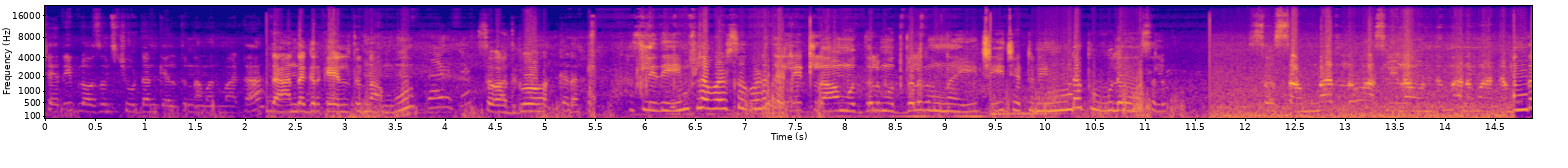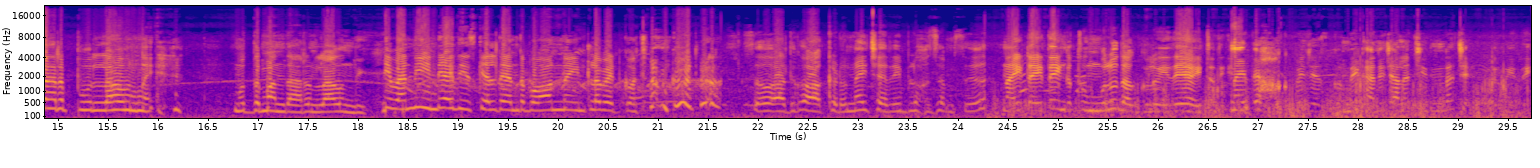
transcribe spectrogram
Cherry blossoms చూడడానికి వెళ్తున్నాం అనమాట దాని దగ్గరికి వెళ్తున్నాము. సో అదిగో అక్కడ. అసలు ఇది ఏం ఫ్లవర్స్ కూడా తెలియట్లా. ముద్దలు ముద్దలుగా ఉన్నాయి. ఈ చెట్టు నిండా పువ్వులే అసలు. సో సమ్మర్లో అసలు ఇలా ఉంటుంది అనమాట మందార పూల్లా ఉన్నాయి. ముద్ద మందారంలా ఉంది. ఇవన్నీ ఇండియాకి తీసుకెళ్తే ఎంత బాగున్నాయి. ఇంట్లో పెట్టుకోవచ్చు అనుకుంటా. సో అదిగో అక్కడ ఉన్నాయి చెర్రీ బ్లాజమ్స్ నైట్ అయితే ఇంకా తుమ్ములు దగ్గులు ఇదే అవుతుంది. అయితే ఆక్యుపై చేసుకుంది. కానీ చాలా చిన్న చెట్టు ఇది.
